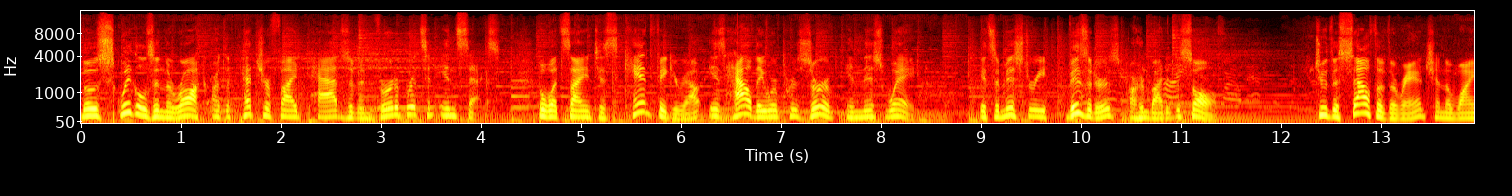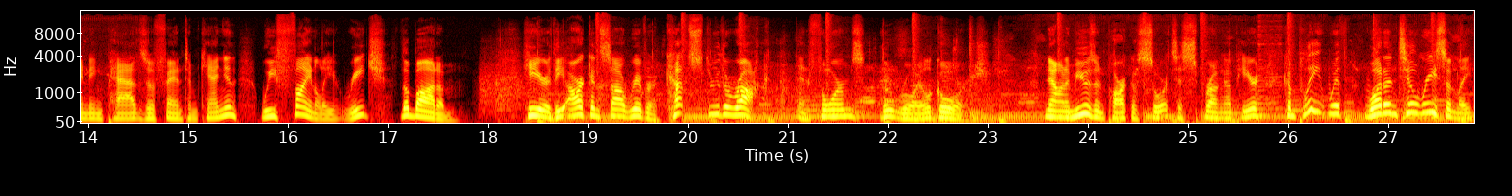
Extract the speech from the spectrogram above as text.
Those squiggles in the rock are the petrified paths of invertebrates and insects. But what scientists can't figure out is how they were preserved in this way. It's a mystery visitors are invited to solve. To the south of the ranch and the winding paths of Phantom Canyon, we finally reach the bottom. Here, the Arkansas River cuts through the rock and forms the Royal Gorge. Now, an amusement park of sorts has sprung up here, complete with what until recently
